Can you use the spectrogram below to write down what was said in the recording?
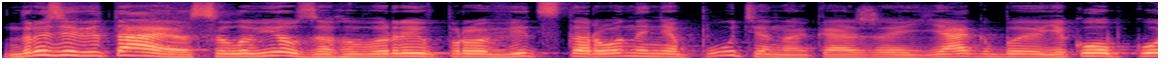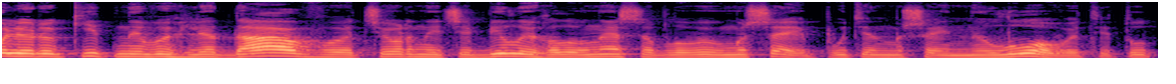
Друзі, вітаю! Соловйов заговорив про відсторонення Путіна. Каже, як би якого б кольору кіт не виглядав, чорний чи білий, головне, щоб ловив мишей. Путін мишей не ловить. І тут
